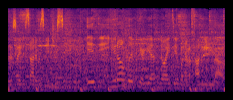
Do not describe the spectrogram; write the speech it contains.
this. I just thought it was interesting. If you don't live here, you have no idea what I'm talking about.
